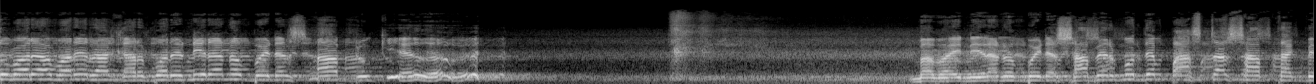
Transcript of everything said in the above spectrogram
তোমার আমারে রাখার পরে নিরানব্বইটা সাপ ঢুকিয়ে যাবে। বাবা, এই নিরানব্বইটা সাপের মধ্যে পাঁচটা সাপ থাকবে,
